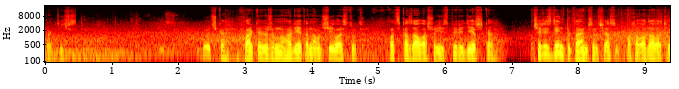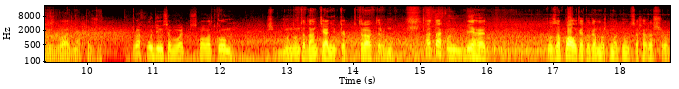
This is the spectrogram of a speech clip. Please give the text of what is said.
практически. Дочка в Харькове уже много лет, она училась тут, подсказала, что есть передержка. Через день пытаемся, сейчас вот похолодало, через два дня хожу. Проходимся, бывает, с поводком, ну, он тогда тянет, как трактор. А так он бегает, то за палкой только может мотнуться хорошо.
